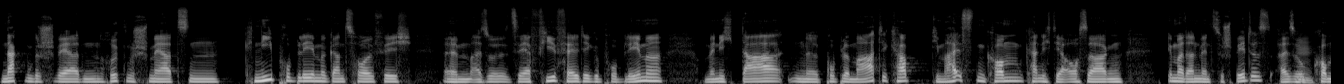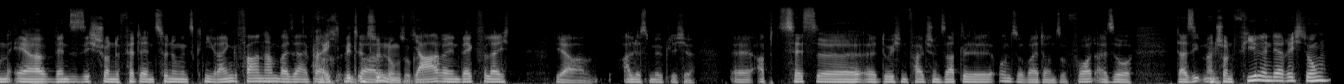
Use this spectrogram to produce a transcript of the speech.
Nackenbeschwerden, Rückenschmerzen, Knieprobleme ganz häufig, ähm, also sehr vielfältige Probleme. Und wenn ich da eine Problematik habe, die meisten kommen, kann ich dir auch sagen, immer dann, wenn es zu spät ist. Also hm. kommen eher, wenn sie sich schon eine fette Entzündung ins Knie reingefahren haben, weil sie einfach Ach, mit Entzündung sogar. Jahre hinweg vielleicht, ja, alles Mögliche. Äh, Abzesse äh, durch einen falschen Sattel und so weiter und so fort. Also da sieht man hm. schon viel in der Richtung.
